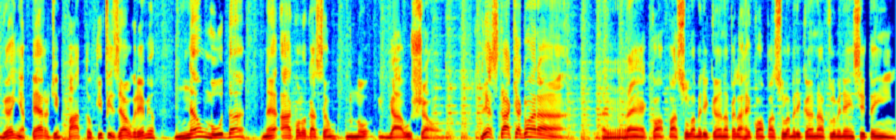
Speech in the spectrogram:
ganha, perde, empata, o que fizer o Grêmio não muda né, a colocação no Gauchão. Destaque agora. Recopa Sul-Americana pela Recopa Sul-Americana, Fluminense tem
